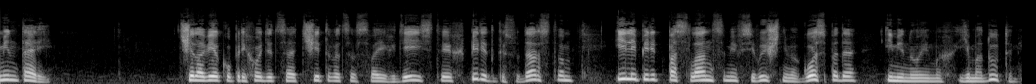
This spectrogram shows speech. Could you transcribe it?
Комментарий. Человеку приходится отчитываться в своих действиях перед государством или перед посланцами Всевышнего Господа, именуемых Ямадутами.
